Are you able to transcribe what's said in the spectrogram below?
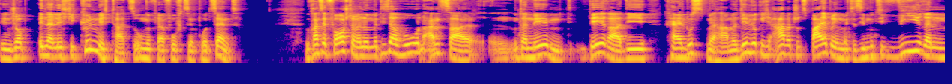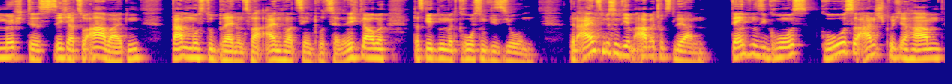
den Job innerlich gekündigt hat, so ungefähr 15 Prozent. Du kannst dir vorstellen, wenn du mit dieser hohen Anzahl äh, Unternehmen, derer, die keine Lust mehr haben, denen wirklich Arbeitsschutz beibringen möchtest, sie motivieren möchtest, sicher zu arbeiten, dann musst du brennen, und zwar 110 Prozent. Und ich glaube, das geht nur mit großen Visionen. Denn eins müssen wir im Arbeitsschutz lernen. Denken Sie groß, große Ansprüche haben,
